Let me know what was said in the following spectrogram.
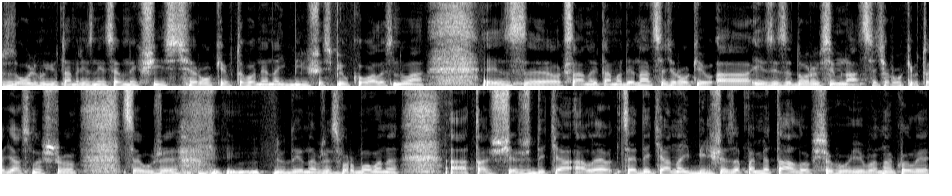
з Ольгою там різниця в них 6 років, то вони найбільше спілкувалися. Ну а з Оксаною там 11 років, а із Ізидорою 17 років. То ясно, що це вже людина вже сформована, а та ще ж дитя, але це дитя найбільше запам'ятало всього. І вона, коли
